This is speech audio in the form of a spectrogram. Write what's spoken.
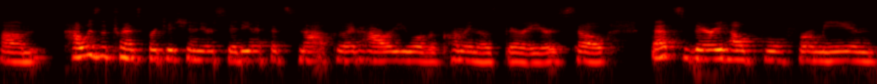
Um, how is the transportation in your city? And if it's not good, how are you overcoming those barriers? So that's very helpful for me. And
